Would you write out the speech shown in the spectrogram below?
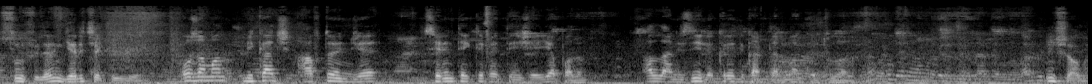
Sufilerin geri çekildiği. O zaman birkaç hafta önce senin teklif ettiğin şeyi yapalım. Allah'ın izniyle kredi kartlarından kurtulalım. İnşallah.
